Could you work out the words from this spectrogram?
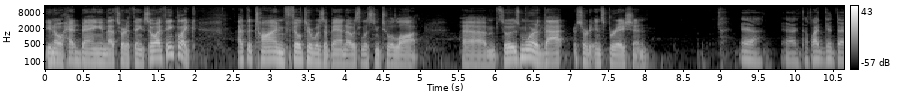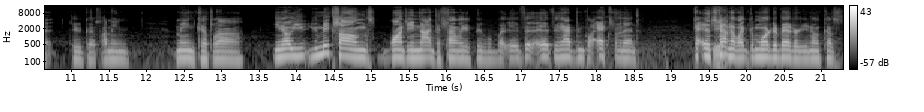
you know headbanging that sort of thing. So I think like at the time, Filter was a band I was listening to a lot. Um, so it was more of that sort of inspiration. Yeah, yeah, because I get that too. Because I mean, I mean, because uh, you know, you, you make songs wanting not to sound like people, but if it, if it happens by accident, it's Yeah. kind of like the more the better, you know, because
